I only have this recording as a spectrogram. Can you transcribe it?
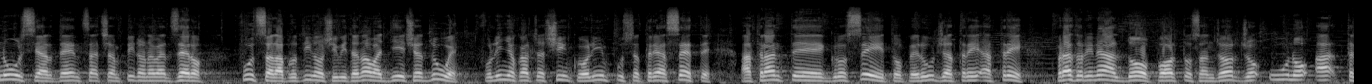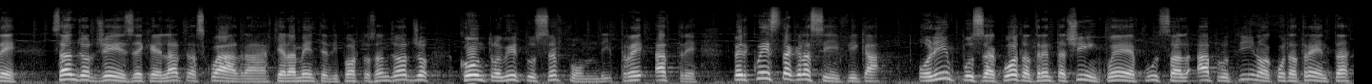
Nursia, Ardenza Ciampino 9-0, Futsal Prutino Civitanova 10-2, Foligno Calcio 5, Olympus 3-7, Atlante Grosseto, Perugia 3-3, Prato Rinaldo, Porto San Giorgio 1-3. San Giorgese, che è l'altra squadra chiaramente di Porto San Giorgio, contro Virtus Fondi 3-3. Per questa classifica Olympus a quota 35, Futsal Aprutino a quota 30,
